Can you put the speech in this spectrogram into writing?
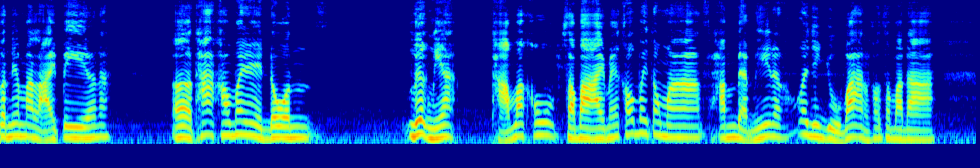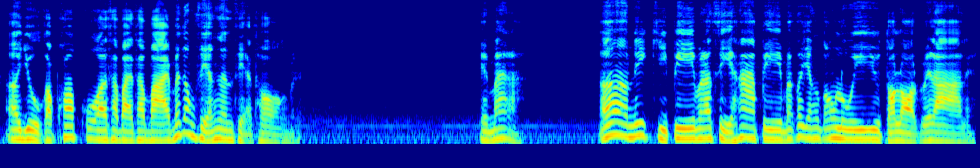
กันเนี่ยมาหลายปีแล้วนะเออ ถ้าเขาไม่ได้โดนเรื่องเนี้ย ถามว่าเขาสบายไหมเขาไม่ต้องมาทำแบบนี้นะเขาก็ยังอยู่บ้านเขาธรรมดาอออยู่กับครอบครัวสบายๆไม่ต้องเสียเงินเสียทองเลยเห็นไหมล่ะ เออ นี่กี่ปีมาละสี่ห้าปีมันก็ยังต้องลุยอยู่ตลอดเวลาเลย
